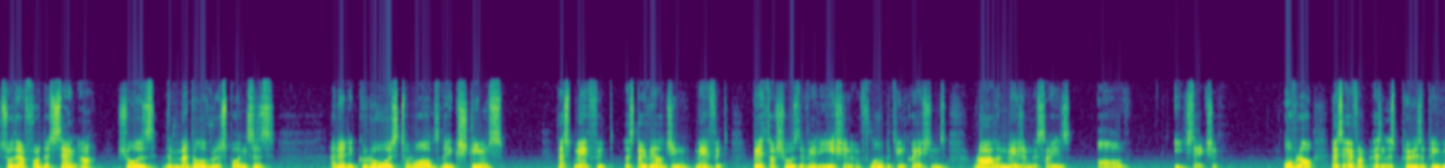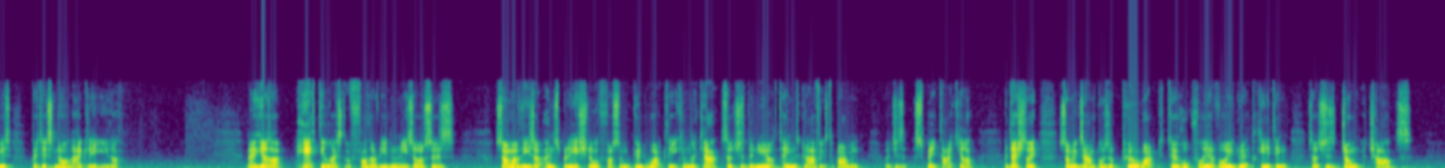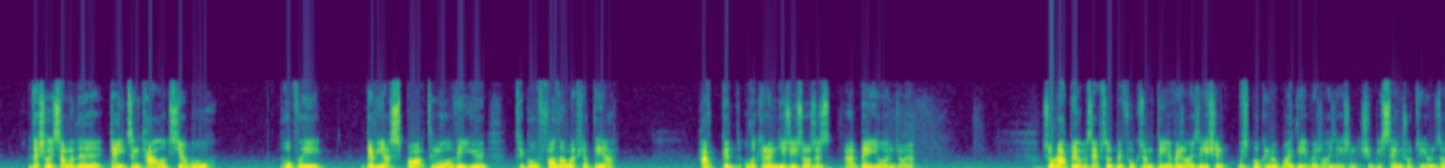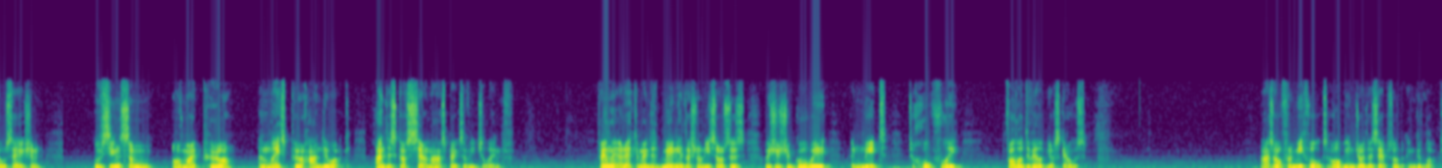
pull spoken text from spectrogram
So therefore the centre shows the middle of responses and then it grows towards the extremes. This method, this diverging method, better shows the variation and flow between questions rather than measuring the size of each section. Overall, this effort isn't as poor as the previous, but it's not that great either. Now here's a hefty list of further reading resources. Some of these are inspirational for some good work that you can look at, such as the New York Times graphics department, which is spectacular. Additionally, some examples of poor work to hopefully avoid replicating, such as junk charts. Additionally, some of the guides and catalogues here will hopefully give you a spark to motivate you to go further with your data. Have a good look around these resources and I bet you'll enjoy it. So wrapping up this episode, we focus on data visualization. We've spoken about why data visualization should be central to your results section. We've seen some of my poor and less poor handiwork and discussed certain aspects of each at length. Finally, I recommended many additional resources which you should go away and read to hopefully further develop your skills. That's all from me, folks. I hope you enjoyed this episode and good luck.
